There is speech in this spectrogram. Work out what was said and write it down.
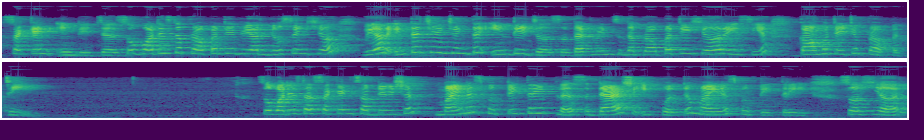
second integer. So what is the property we are using here? We are interchanging the integers. That means the property here is a commutative property. So what is the second subdivision? Minus 53 plus dash equal to minus 53. So here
